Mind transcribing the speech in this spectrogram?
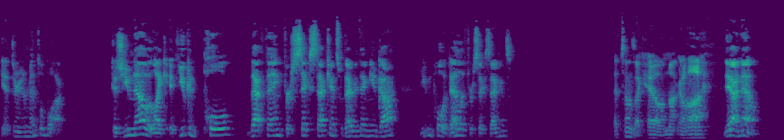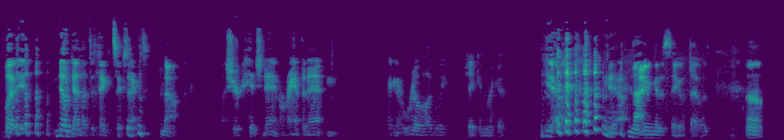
get through your mental block because you know like if you can pull that thing for six seconds with everything you got, you can pull a deadlift for six seconds. That sounds like hell. I'm not gonna lie. Yeah, I know, but it, no deadlift is taking six seconds No, unless you're hitching it and ramping it and making it real ugly. shaking like a. Yeah, yeah. Not even gonna say what that was. Um,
